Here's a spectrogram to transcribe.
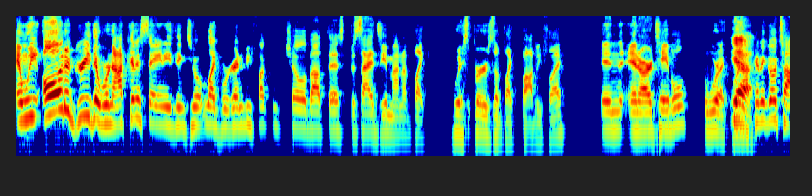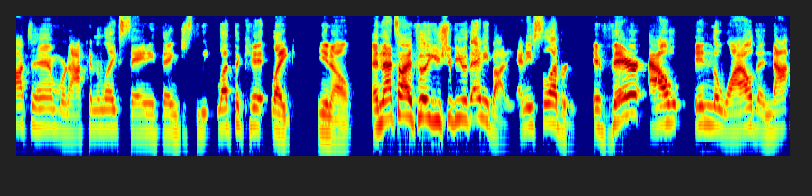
And we all agreed that we're not going to say anything to him. Like we're going to be fucking chill about this. Besides the amount of like whispers of like Bobby Flay in in our table, we're like, we're Yeah. not to go talk to him. We're not to like say anything. Just le- let the kid like you know. And that's how I feel you should be with anybody, any celebrity. If they're out in the wild and not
